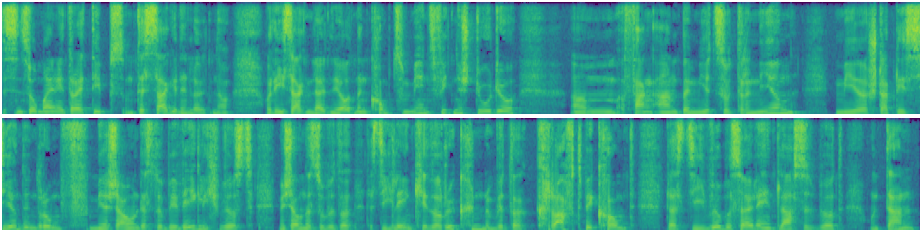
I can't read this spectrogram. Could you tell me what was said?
Das sind so meine drei Tipps und das sage ich den Leuten auch. Oder ich sage den Leuten, ja, dann kommt zu mir ins Fitnessstudio, ähm, fang an bei mir zu trainieren, wir stabilisieren den Rumpf, wir schauen, dass du beweglich wirst, wir schauen, dass du wieder, dass die Gelenke, der Rücken wieder Kraft bekommt, dass die Wirbelsäule entlastet wird und dann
